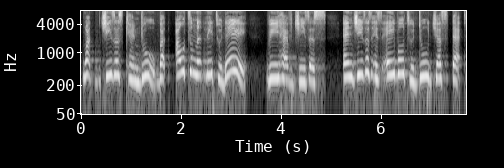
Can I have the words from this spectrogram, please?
what Jesus can do. But ultimately today we have Jesus and Jesus is able to do just that.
